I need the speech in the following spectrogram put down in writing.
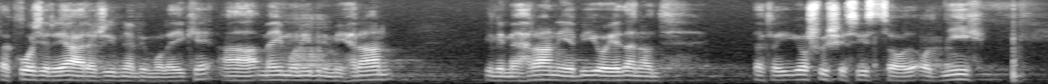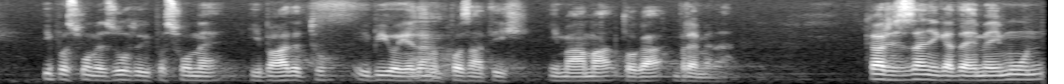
Također je Aređ ibn Abi Mulejke, a Mejmun ibn Mihran ili Mehran je bio jedan od, dakle, još više sisca od, od njih i po svome zuhdu i po svome ibadetu i bio jedan od poznatih imama toga vremena. Kaže se za njega da je Mejmun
